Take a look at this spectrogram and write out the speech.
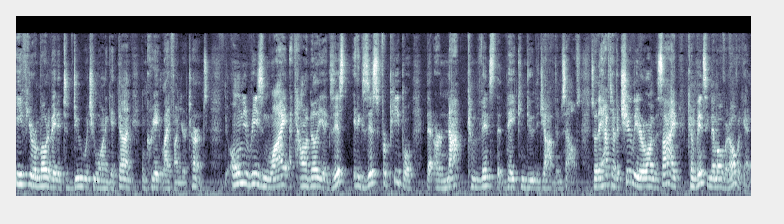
if you're motivated to do what you want to get done and create life on your terms. The only reason why accountability exists, it exists for people that are not convinced that they can do the job themselves. So they have to have a cheerleader along the side convincing them over and over again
